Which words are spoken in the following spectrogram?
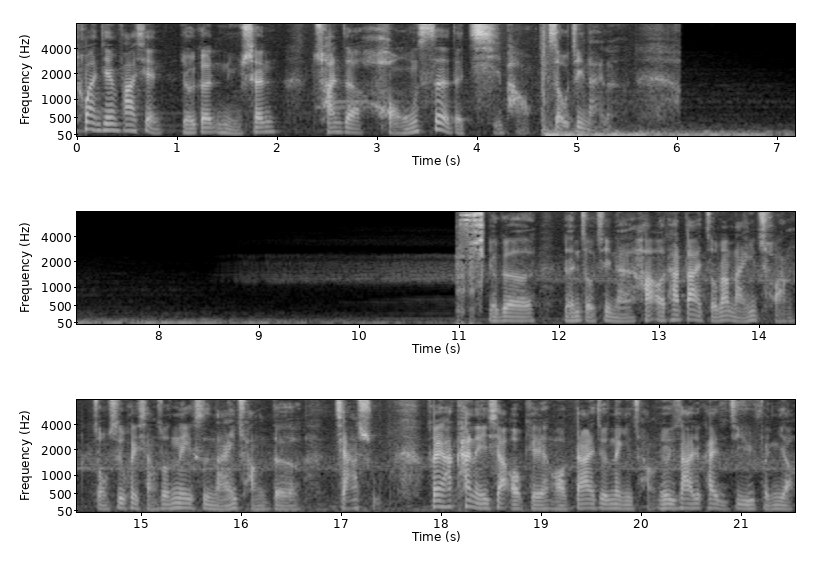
突然间发现有一个女生穿着红色的旗袍走进来了。有个人走进来，好哦，他大概走到哪一床，总是会想说那是哪一床的家属，所以他看了一下，OK，哦，大概就是那一床，于是他就开始继续分药。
